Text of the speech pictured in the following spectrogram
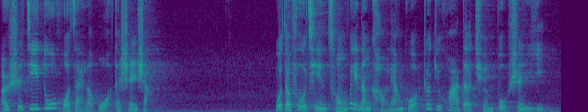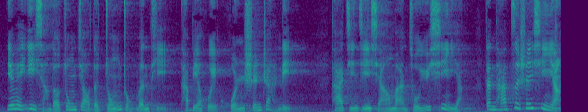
而是基督活在了我的身上。”我的父亲从未能考量过这句话的全部深意，因为一想到宗教的种种问题，他便会浑身战栗。他仅仅想满足于信仰，但他自身信仰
